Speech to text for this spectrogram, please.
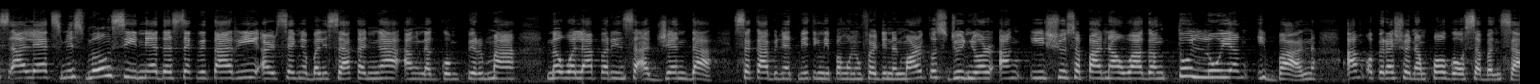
Yes, Alex, mismong si NEDA Secretary Arsenio Balisacan nga ang nagkumpirma na wala pa rin sa agenda sa cabinet meeting ni Pangulong Ferdinand Marcos Jr. ang issue sa panawagang tuluyang iban ang operasyon ng Pogo sa bansa.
